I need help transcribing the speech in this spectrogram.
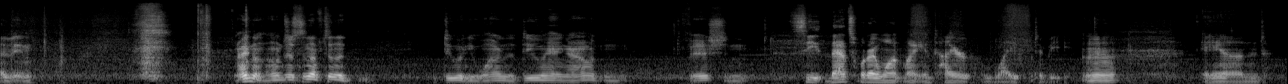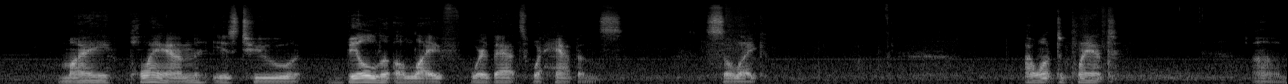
I mean, I don't know. Just enough to do what you wanted to do, hang out and fish and. See, that's what I want my entire life to be. Uh, And my plan is to build a life where that's what happens. So, like, I want to plant, um,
